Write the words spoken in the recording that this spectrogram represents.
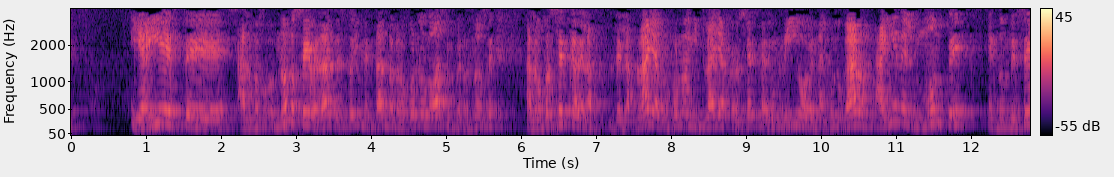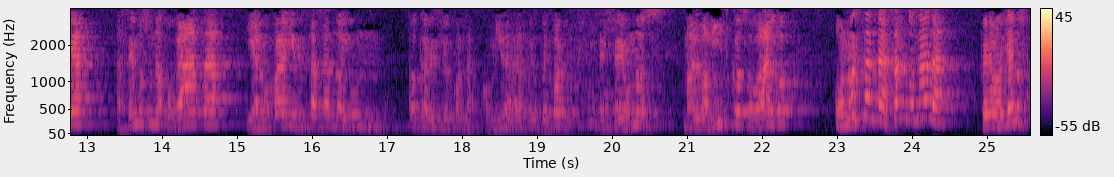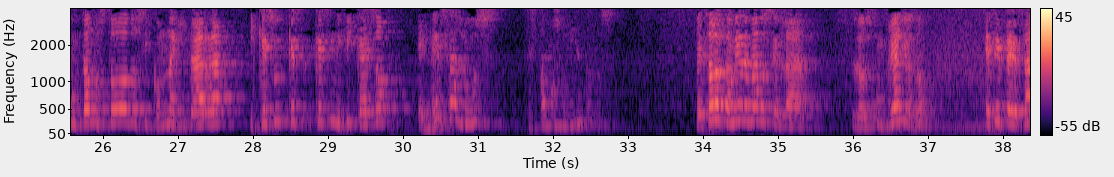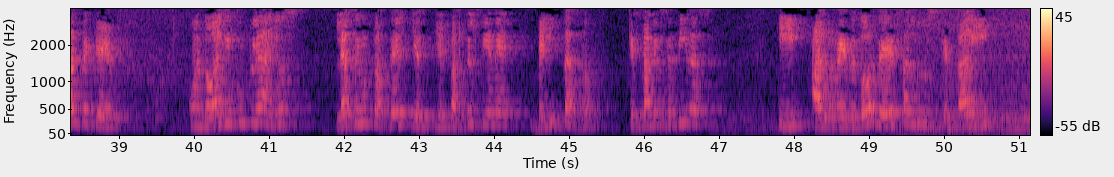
y ahí este, a lo mejor, no lo sé, ¿verdad? Estoy inventando, a lo mejor no lo hacen, pero no sé. a lo mejor cerca de la, de la playa, a lo mejor no hay ni playa, pero cerca de un río, en algún lugar, ahí en el monte, en donde sea, hacemos una fogata y a lo mejor alguien está asando ahí un, otra vez yo con la comida, ¿verdad? Pues mejor, este, unos malvaviscos o algo, o no están asando nada, pero ya nos juntamos todos y con una guitarra, ¿y qué, qué, qué significa eso? En esa luz estamos uniéndonos. Pensaba también, hermanos, en la, los cumpleaños, ¿no? Es interesante que cuando alguien cumple años, le hacen un pastel y, el pastel tiene velitas, ¿no? Que están encendidas. Y alrededor de esa luz que está ahí,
